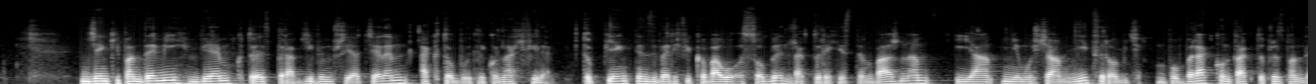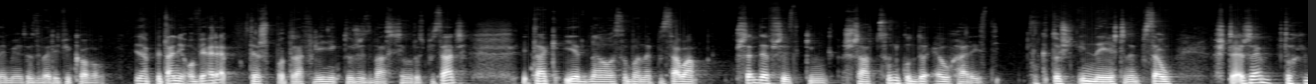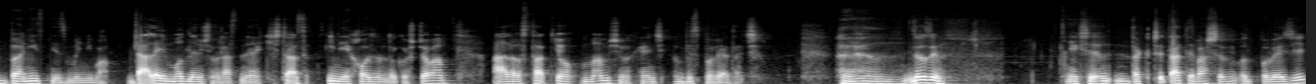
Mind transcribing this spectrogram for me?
Dzięki pandemii wiem, kto jest prawdziwym przyjacielem, a kto był tylko na chwilę. To pięknie zweryfikowało osoby, dla których jestem ważna i ja nie musiałam nic robić, bo brak kontaktu przez pandemię to zweryfikował. I na pytanie o wiarę też potrafili niektórzy z Was się rozpisać. I tak jedna osoba napisała przede wszystkim szacunku do Eucharystii. Ktoś inny jeszcze napisał szczerze, to chyba nic nie zmieniła. Dalej modlę się raz na jakiś czas i nie chodzę do kościoła, ale ostatnio mam się chęć wyspowiadać. Ehm, Drodzy, jak się tak czyta te Wasze odpowiedzi,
